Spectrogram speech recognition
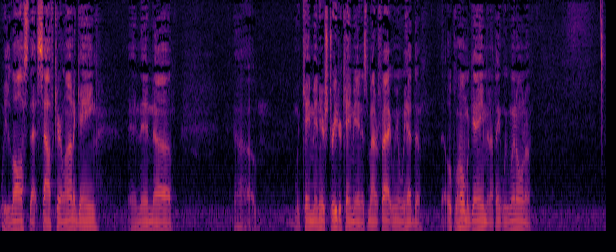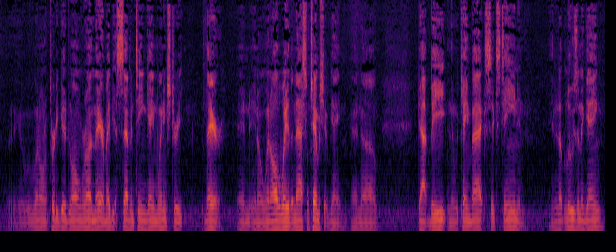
we lost that South Carolina game, and then uh, uh, we came in here. Streeter came in. As a matter of fact, we we had the, the Oklahoma game, and I think we went on a we went on a pretty good long run there, maybe a 17 game winning streak there, and you know went all the way to the national championship game, and uh, got beat, and then we came back 16 and ended up losing the game.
